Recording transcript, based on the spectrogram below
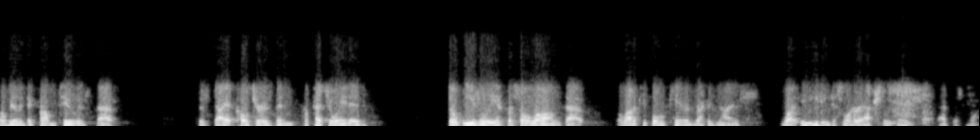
a really big problem too, is that this diet culture has been perpetuated so easily and for so long that a lot of people can't even recognize what an eating disorder actually is at this point.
